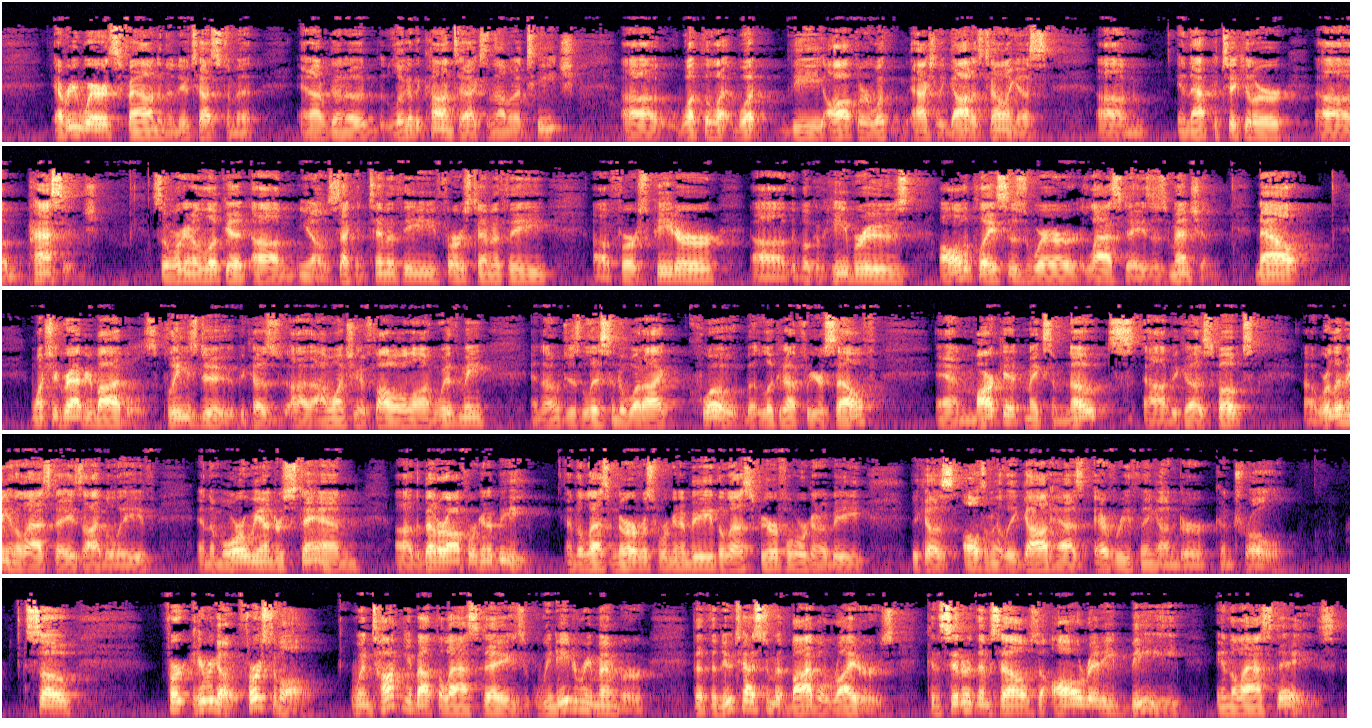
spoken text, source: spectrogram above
Everywhere it's found in the New Testament, and I'm going to look at the context, and I'm going to teach uh, what the what the author, what actually God is telling us um, in that particular um, passage. So we're going to look at um, you know Second Timothy, First Timothy, uh, First Peter, uh, the book of Hebrews, all the places where last days is mentioned. Now, I want you to grab your Bibles. Please do, because uh, I want you to follow along with me and don't just listen to what I quote, but look it up for yourself and mark it, make some notes, uh, because folks, uh, we're living in the last days, I believe, and the more we understand, uh, the better off we're going to be, and the less nervous we're going to be, the less fearful we're going to be, because ultimately God has everything under control. So, here we go. First of all, when talking about the last days, we need to remember that the New Testament Bible writers considered themselves to already be in the last days.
